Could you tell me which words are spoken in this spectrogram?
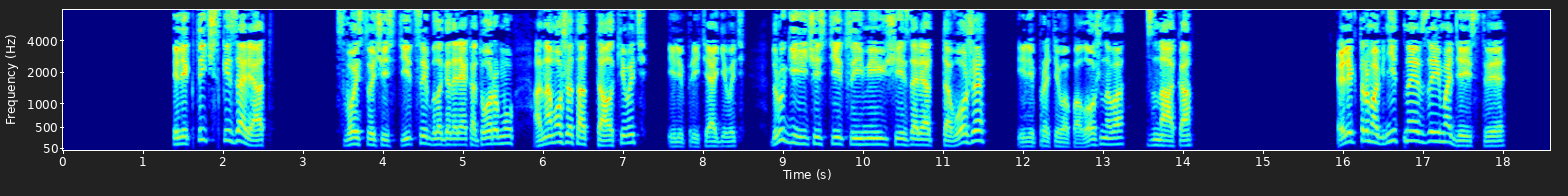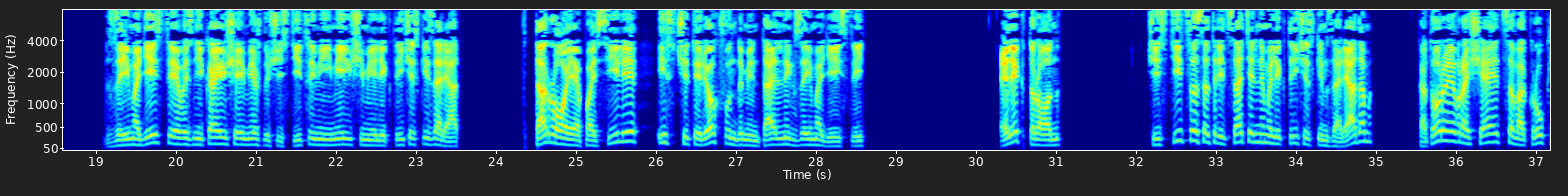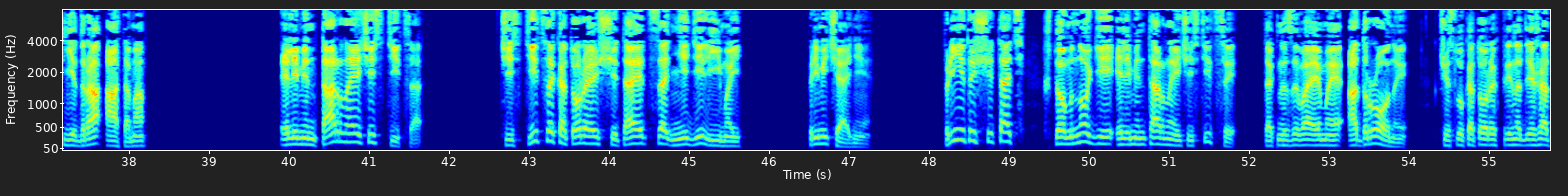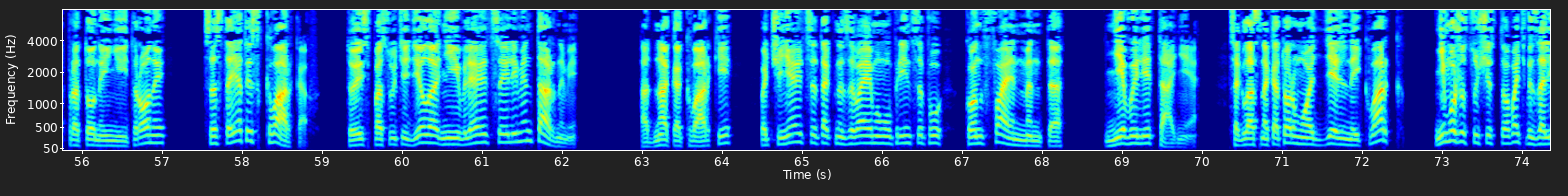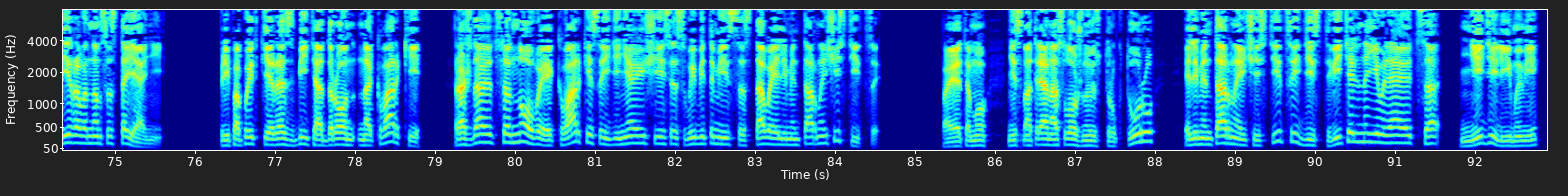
Электрический заряд – свойство частицы, благодаря которому она может отталкивать или притягивать другие частицы, имеющие заряд того же или противоположного знака. Электромагнитное взаимодействие взаимодействие, возникающее между частицами, имеющими электрический заряд, второе по силе из четырех фундаментальных взаимодействий. Электрон – частица с отрицательным электрическим зарядом, которая вращается вокруг ядра атома. Элементарная частица – частица, которая считается неделимой. Примечание. Принято считать, что многие элементарные частицы, так называемые адроны, к числу которых принадлежат протоны и нейтроны, состоят из кварков, то есть, по сути дела, не являются элементарными. Однако кварки подчиняются так называемому принципу конфайнмента, невылетания, согласно которому отдельный кварк не может существовать в изолированном состоянии. При попытке разбить адрон на кварки рождаются новые кварки, соединяющиеся с выбитыми из состава элементарной частицы. Поэтому, несмотря на сложную структуру, элементарные частицы действительно являются неделимыми.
